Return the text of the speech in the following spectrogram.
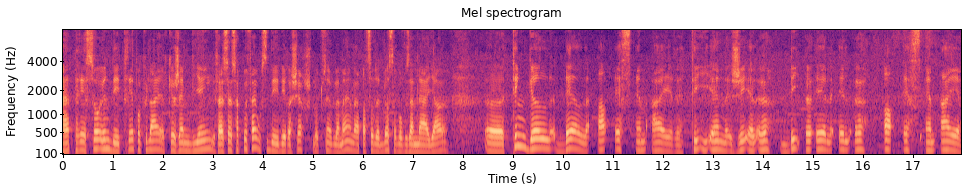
Après ça, une des très populaires que j'aime bien, ça, peut faire aussi des, recherches, là, tout simplement. à partir de là, ça va vous amener ailleurs. Euh, Tingle Bell ASMR, T-I-N-G-L-E, B-E-L-L-E, A-S-M-R.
